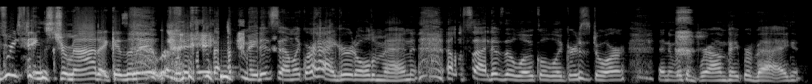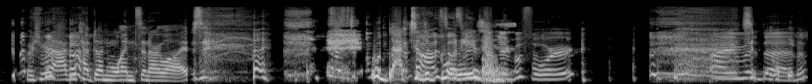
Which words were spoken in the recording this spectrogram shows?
everything's dramatic, isn't it? Like- that made it sound like we're haggard old men outside of the local liquor store and with a brown paper bag, which we and Abby have done once in our lives. Back to the Past 20s. done before. I'm dead. Real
